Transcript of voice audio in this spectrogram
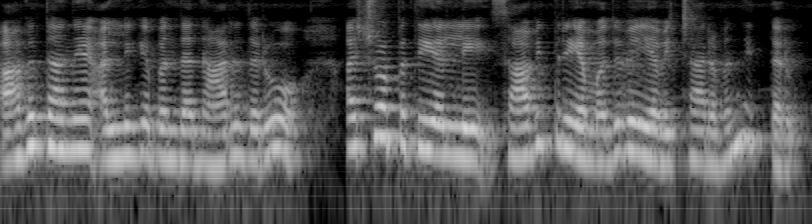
ಆಗ ತಾನೇ ಅಲ್ಲಿಗೆ ಬಂದ ನಾರದರು ಅಶ್ವಪತಿಯಲ್ಲಿ ಸಾವಿತ್ರಿಯ ಮದುವೆಯ ವಿಚಾರವನ್ನಿತ್ತರು.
